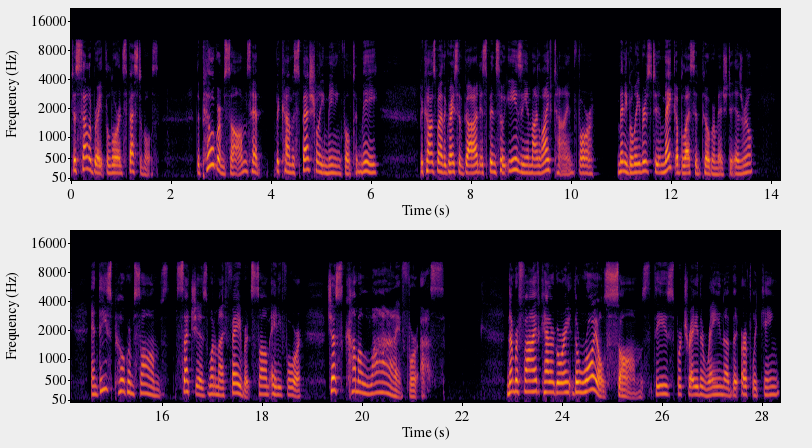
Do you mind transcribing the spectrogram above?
to celebrate the Lord's festivals. The pilgrim psalms have become especially meaningful to me because by the grace of God, it's been so easy in my lifetime for many believers to make a blessed pilgrimage to Israel. And these pilgrim psalms, such as one of my favorites, Psalm 84, just come alive for us. Number five category, the royal psalms. These portray the reign of the earthly king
